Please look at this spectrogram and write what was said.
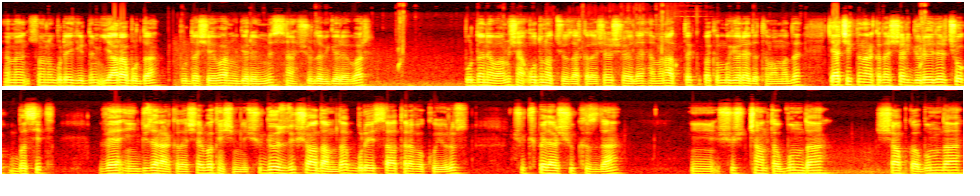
Hemen sonra buraya girdim. Yara burada. Burada şey var mı görevimiz? Ha şurada bir görev var. Burada ne varmış? Ha odun atıyoruz arkadaşlar. Şöyle hemen attık. Bakın bu görev de tamamladı. Gerçekten arkadaşlar görevleri çok basit ve e, güzel arkadaşlar. Bakın şimdi şu gözlük şu adamda. Burayı sağ tarafa koyuyoruz. Şu küpeler şu kızda. E, Şu çanta bunda. Şapka bunda.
